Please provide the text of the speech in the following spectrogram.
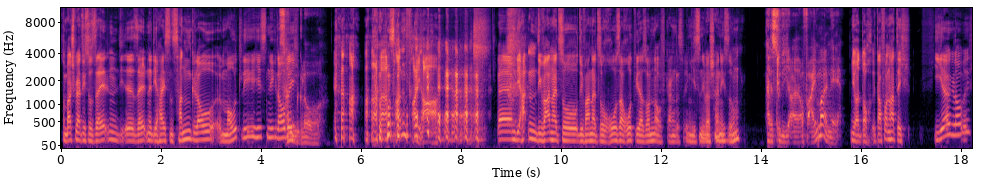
Zum Beispiel hatte ich so selten, die, äh, seltene, die heißen Sunglow Motley, hießen die, glaube ich. Sunglow. Sunfire. ähm, die hatten, die waren halt so, die waren halt so rosa-rot wie der Sonnenaufgang, deswegen hießen die wahrscheinlich so. Hattest du die äh, auf einmal? Nee. Ja, doch, davon hatte ich vier, glaube ich.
